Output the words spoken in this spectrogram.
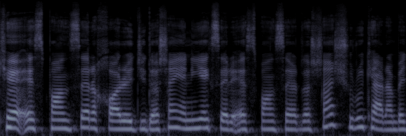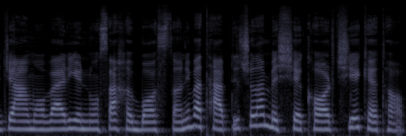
که اسپانسر خارجی داشتن یعنی یک سری اسپانسر داشتن شروع کردن به جمعآوری نسخ باستانی و تبدیل شدن به شکارچی کتاب.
